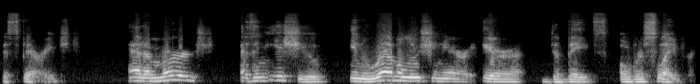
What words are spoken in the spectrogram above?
disparaged, had emerged as an issue in revolutionary era debates over slavery.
